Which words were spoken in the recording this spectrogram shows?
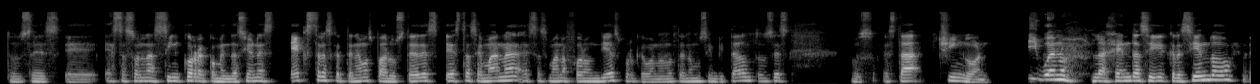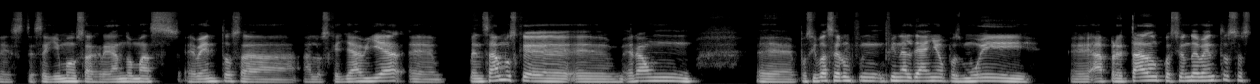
Entonces, eh, estas son las cinco recomendaciones extras que tenemos para ustedes esta semana. Esta semana fueron diez porque, bueno, no tenemos invitado, entonces, pues está chingón. Y bueno, la agenda sigue creciendo, este, seguimos agregando más eventos a, a los que ya había. Eh, pensamos que eh, era un eh, pues iba a ser un final de año pues muy eh, apretado en cuestión de eventos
